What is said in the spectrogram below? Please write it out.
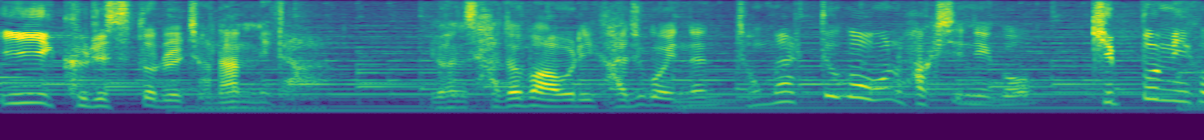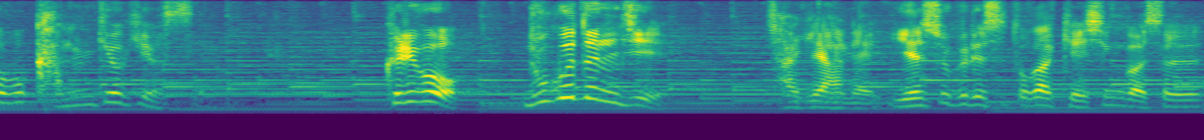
이 그리스도를 전합니다. 이건 사도 바울이 가지고 있는 정말 뜨거운 확신이고 기쁨이고 감격이었어요. 그리고 누구든지 자기 안에 예수 그리스도가 계신 것을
